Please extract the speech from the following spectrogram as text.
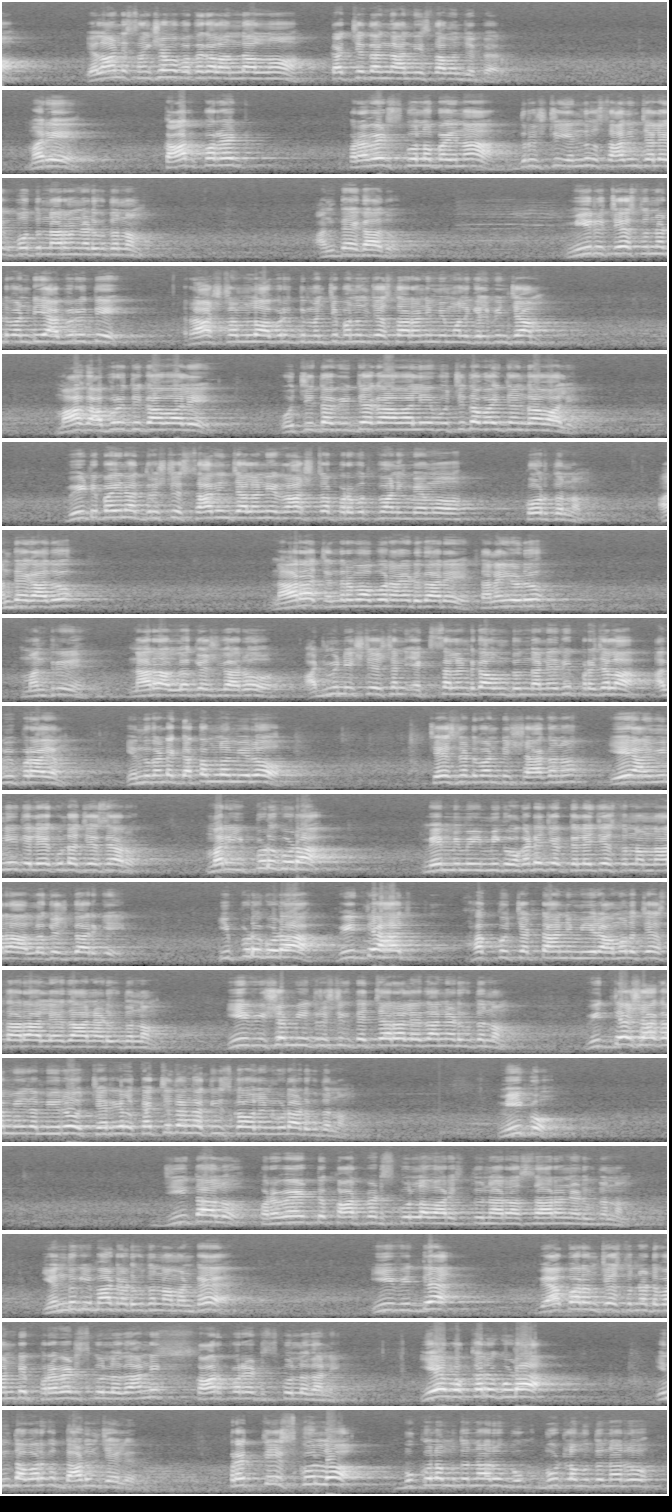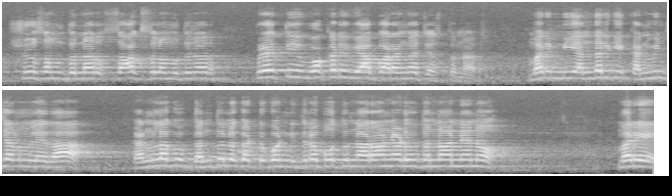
ఎలాంటి సంక్షేమ పథకాలు అందాలనో ఖచ్చితంగా అందిస్తామని చెప్పారు. మరి కార్పొరేట్ ప్రైవేట్ స్కూళ్ళ పైన దృష్టి ఎందుకు సాధించలేకపోతున్నారని అడుగుతున్నాం. అంతేకాదు మీరు చేస్తున్నటువంటి అభివృద్ధి రాష్ట్రంలో అభివృద్ధి మంచి పనులు చేస్తారని మిమ్మల్ని గెలిపించాం. మాకు అభివృద్ధి కావాలి ఉచిత విద్య కావాలి ఉచిత వైద్యం కావాలి. వీటిపైన దృష్టి సాధించాలని రాష్ట్ర ప్రభుత్వానికి మేము కోరుతున్నాం. అంతేకాదు నారా చంద్రబాబు నాయుడు గారి తనయుడు మంత్రి నారా లోకేష్ గారు అడ్మినిస్ట్రేషన్ ఎక్సలెంట్గా ఉంటుందనేది ప్రజల అభిప్రాయం. ఎందుకంటే గతంలో మీరు చేసినటువంటి శాఖను ఏ అవినీతి లేకుండా చేశారు. మరి ఇప్పుడు కూడా మేము మీకు ఒకటే చెప్ తెలియజేస్తున్నాం నారా లోకేష్ గారికి. ఇప్పుడు కూడా విద్యా హక్కు చట్టాన్ని మీరు అమలు చేస్తారా లేదా అని అడుగుతున్నాం. ఈ విషయం మీ దృష్టికి తెచ్చారా లేదా అని అడుగుతున్నాం. విద్యాశాఖ మీద మీరు చర్యలు ఖచ్చితంగా తీసుకోవాలని కూడా అడుగుతున్నాం. మీకు జీతాలు ప్రైవేట్ కార్పొరేట్ స్కూల్లో వారు ఇస్తున్నారా సార్ అని అడుగుతున్నాం. ఎందుకు ఈ మాట అడుగుతున్నామంటే ఈ విద్య వ్యాపారం చేస్తున్నటువంటి ప్రైవేట్ స్కూళ్ళు కానీ కార్పొరేట్ స్కూళ్ళు కానీ ఏ ఒక్కరు కూడా ఇంతవరకు దాడులు చేయలేదు. ప్రతి స్కూల్లో బుక్కులు అమ్ముతున్నారు బుక్ బూట్లు అమ్ముతున్నారు షూస్ అమ్ముతున్నారు సాక్స్లు అమ్ముతున్నారు ప్రతి ఒక్కటి వ్యాపారంగా చేస్తున్నారు. మరి మీ అందరికీ కనిపించడం లేదా? కళ్ళకు గంతులు కట్టుకొని నిద్రపోతున్నారా అని అడుగుతున్నాను నేను. మరి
